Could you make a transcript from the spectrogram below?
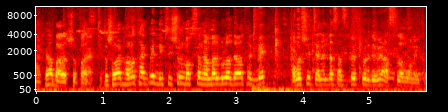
Dhaka বারোশো পাঁচ। তো সবাই ভালো থাকবে ডিসক্রিপশন বক্সের নাম্বারগুলো দেওয়া থাকবে। অবশ্যই চ্যানেলটা সাবস্ক্রাইব করে দেবেন আসসালামু আলাইকুম।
